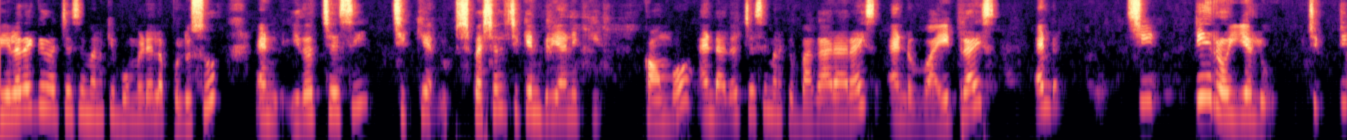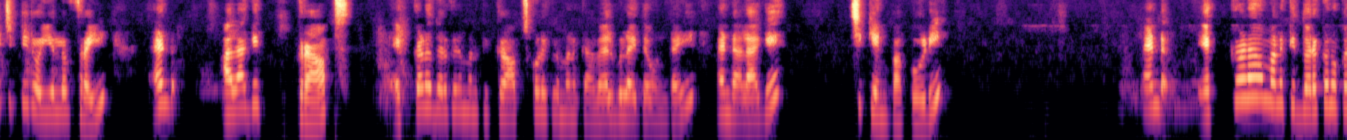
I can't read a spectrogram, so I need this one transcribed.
వీళ్ళ దగ్గర వచ్చేసి మనకి బొమ్మిడేల పులుసు అండ్ ఇది వచ్చేసి చికెన్ స్పెషల్ చికెన్ బిర్యానీకి కాంబో అండ్ అది వచ్చేసి మనకి bagara rice and white rice and చిట్టి రొయ్యలు చిట్టి చిట్టి రొయ్యలు ఫ్రై అండ్ అలాగే క్రాప్స్. ఎక్కడ దొరికిన మనకి క్రాప్స్ కూడా ఇక్కడ మనకి అవైలబుల్ అయితే ఉంటాయి అండ్ అలాగే చికెన్ పకోడీ అండ్ ఎక్కడ మనకి దొరకని ఒక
